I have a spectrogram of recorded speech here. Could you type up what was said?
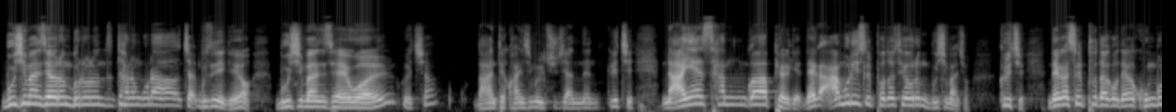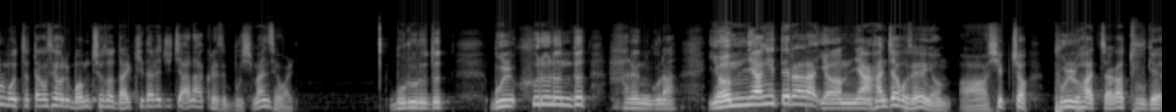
무심한 세월은 무르는 듯 하는구나. 자, 무슨 얘기예요? 무심한 세월. 그렇죠? 나한테 관심을 주지 않는. 그렇지. 나의 삶과 별개. 내가 아무리 슬퍼도 세월은 무심하죠. 그렇지. 내가 슬프다고 내가 공부를 못했다고 세월이 멈춰서 날 기다려주지 않아. 그래서 무심한 세월. 물 흐르듯 물 흐르는 듯 하는구나. 염량이 때라라. 염량. 한자 보세요 염 아 쉽죠? 불화자가 두 개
